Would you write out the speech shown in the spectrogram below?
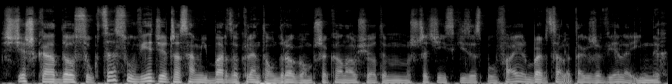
Ścieżka do sukcesu wiedzie czasami bardzo krętą drogą. Przekonał się o tym szczeciński zespół Firebirds, ale także wiele innych,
